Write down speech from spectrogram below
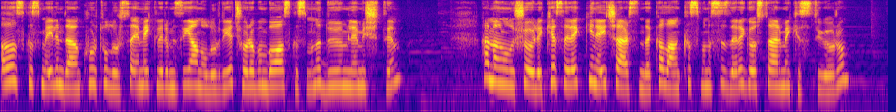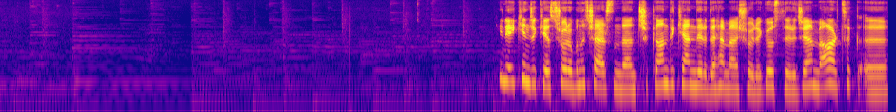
ağız kısmı elimden kurtulursa emeklerim ziyan olur diye çorabın boğaz kısmını düğümlemiştim. Hemen onu şöyle keserek yine içerisinde kalan kısmını sizlere göstermek istiyorum. Yine ikinci kez çorabın içerisinden çıkan dikenleri de hemen şöyle göstereceğim ve artık e,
